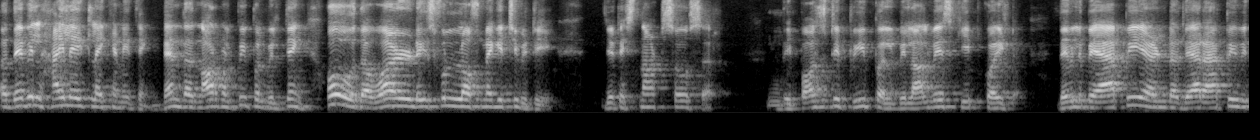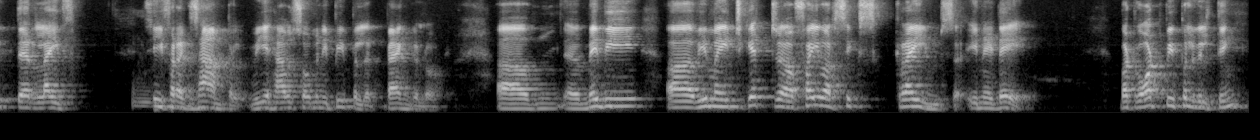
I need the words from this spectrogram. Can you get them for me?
uh, they will highlight like anything. Then the normal people will think, oh, the world is full of negativity. It is not so, sir. The positive people will always keep quiet. They will be happy and they are happy with their life. See, for example, we have so many people at Bangalore. Um, uh, maybe uh, we might get uh, five or six crimes in a day. But what people will think,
